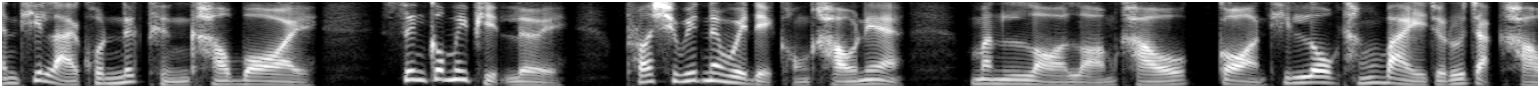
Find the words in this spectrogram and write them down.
นที่หลายคนนึกถึงคาวบอย ซึ่งก็ไม่ผิดเลย เพราะชีวิตในวัยเด็กของเขาเนี่ยมันหล่อหลอมเขาก่อนที่โลกทั้งใบจะรู้จักเขา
